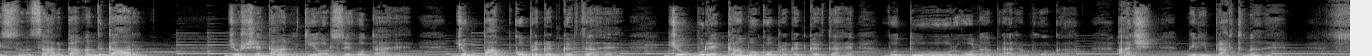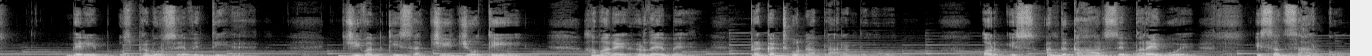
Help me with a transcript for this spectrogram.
इस संसार का अंधकार जो शैतान की ओर से होता है, जो पाप को प्रकट करता है, जो बुरे कामों को प्रकट करता है, वो दूर होना प्रारंभ होगा। आज मेरी प्रार्थना है, मेरी उस प्रभु से विनती है, जीवन की सच्ची ज्योति हमारे हृदय में प्रकट होना प्रारंभ हो और इस अंधकार से भरे हुए इस संसार को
